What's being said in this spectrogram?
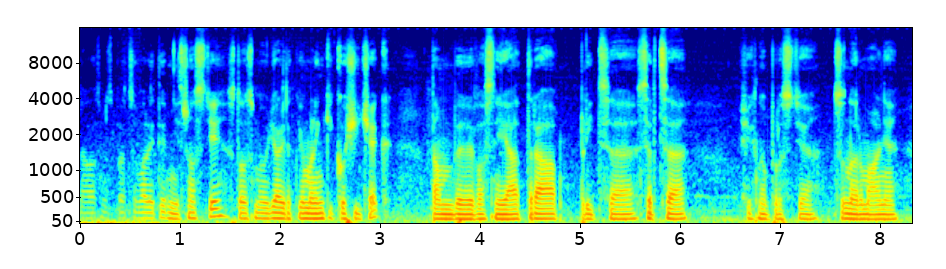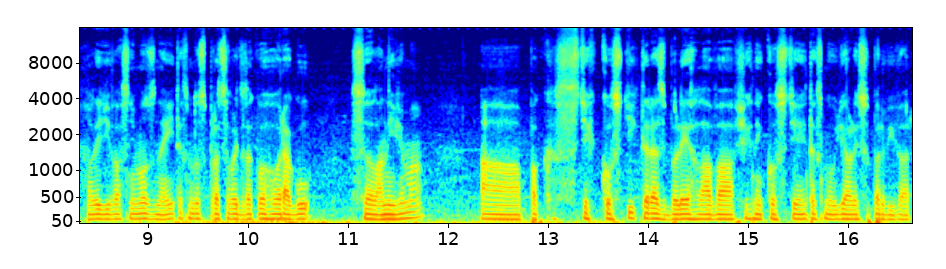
Dále jsme zpracovali ty vnitřnosti, z toho jsme udělali takový malinký košíček. Tam byly vlastně játra, plíce, srdce všechno prostě, co normálně lidi vlastně moc nejí, tak jsme to zpracovali do takového ragu s lanížema a pak z těch kostí, které zbyly, hlava, všechny kosti, tak jsme udělali super vývar.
